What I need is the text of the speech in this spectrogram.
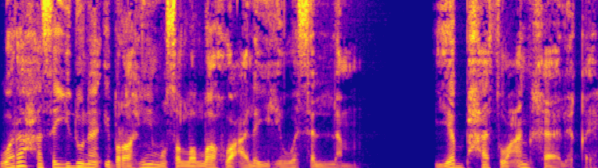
وراح سيدنا إبراهيم صلى الله عليه وسلم يبحث عن خالقه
